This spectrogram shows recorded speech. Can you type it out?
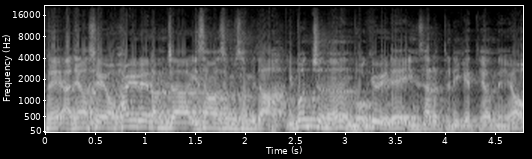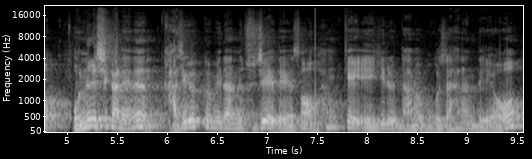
네, 안녕하세요. 화요일의 남자 이상화 세무사입니다. 이번 주는 목요일에 인사를 드리게 되었네요. 오늘 시간에는 가지급금이라는 주제에 대해서 함께 얘기를 나눠보고자 하는데요.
